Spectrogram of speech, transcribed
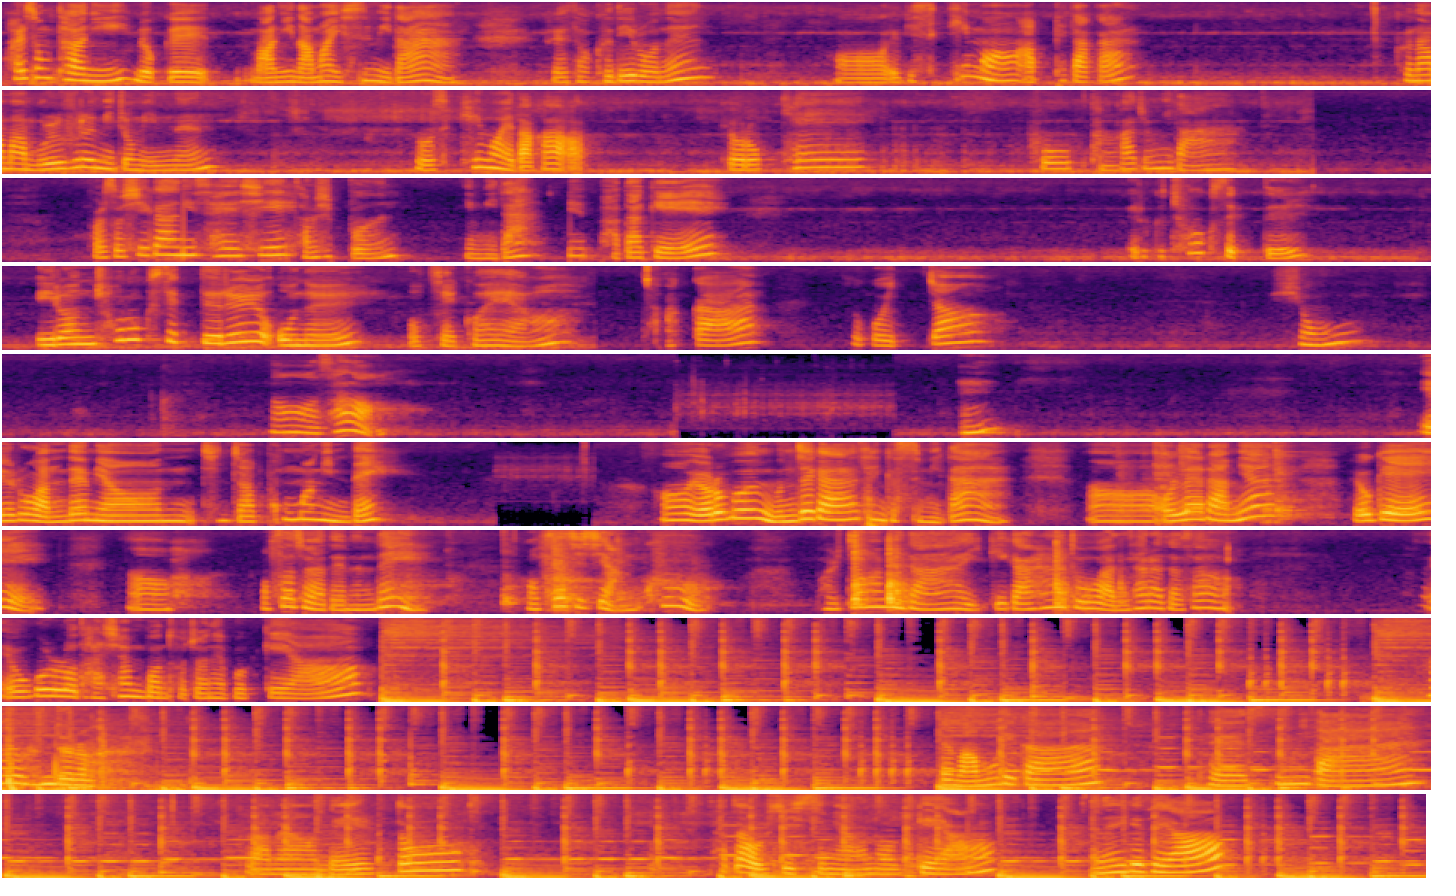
활성탄이 몇 개 많이 남아 있습니다. 그래서 그 뒤로는 어, 여기 스키머 앞에다가 그나마 물 흐름이 좀 있는 요 스키머에다가 요렇게 푹 담가줍니다. 벌써 시간이 3시 30분입니다. 바닥에 그 초록색들. 이런 초록색들을 오늘 없앨 거예요. 자, 아까 요거 있죠? 숑. 넣어서 음? 얘로 안 되면 진짜 폭망인데? 어, 여러분 문제가 생겼습니다. 어, 원래라면 요게 어, 없어져야 되는데 없어지지 않고 멀쩡합니다. 이끼가 하나도 안 사라져서 요걸로 다시 한번 도전해 볼게요. 아유 힘들어. 네, 마무리가 됐습니다. 그러면 내일 또 찾아올 수 있으면 올게요. 안녕히 계세요.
